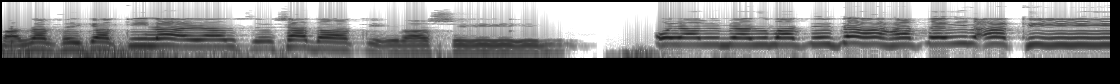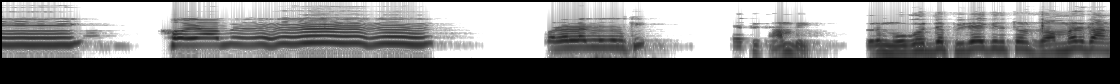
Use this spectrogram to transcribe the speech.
বাজার থেকে কিনায় আনছে সাদা কেরাসিন। ওই আমি মেজবাতিটা হাতেই রাখি ওই আমি পড়া লাগল কি? তুই থামবি। তোর মুগর পিড়ে কিন্তু তোর জন্মের গান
